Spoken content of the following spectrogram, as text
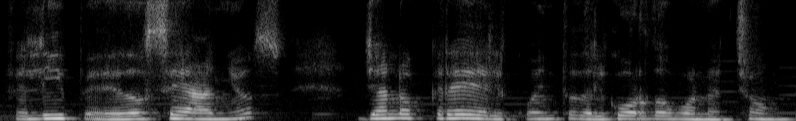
Felipe, de 12 años, ya no cree el cuento del gordo bonachón.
